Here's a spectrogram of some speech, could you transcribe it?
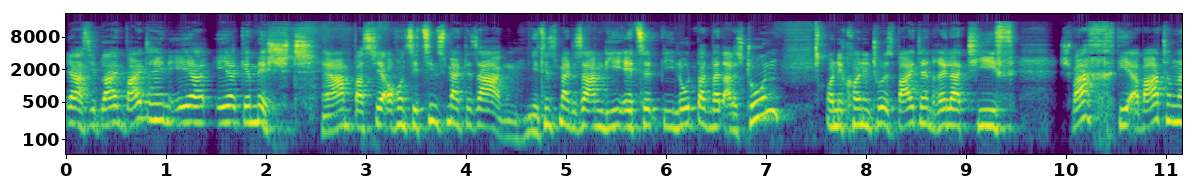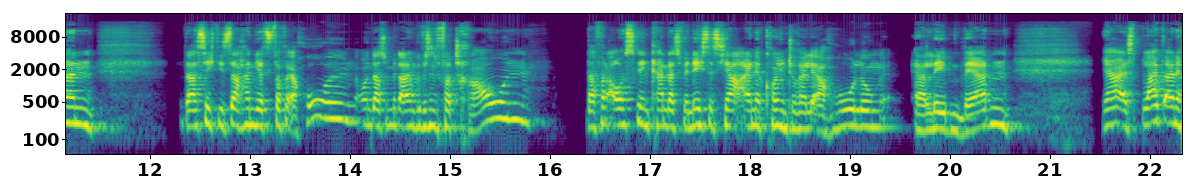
ja, sie bleiben weiterhin eher, eher gemischt, ja, was ja auch uns die Zinsmärkte sagen. Die Zinsmärkte sagen, die, EZB, die Notbank wird alles tun und die Konjunktur ist weiterhin relativ schwach. Die Erwartungen, dass sich die Sachen jetzt doch erholen und dass man mit einem gewissen Vertrauen davon ausgehen kann, dass wir nächstes Jahr eine konjunkturelle Erholung erleben werden. Ja, es bleibt eine,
